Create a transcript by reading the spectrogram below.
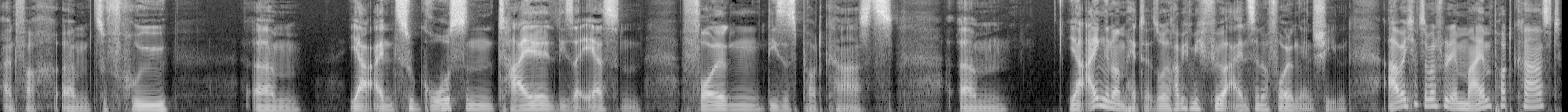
einfach ähm, zu früh ähm, ja einen zu großen Teil dieser ersten Folgen dieses Podcasts ähm, ja eingenommen hätte. So habe ich mich für einzelne Folgen entschieden. Aber ich habe zum Beispiel in meinem Podcast,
